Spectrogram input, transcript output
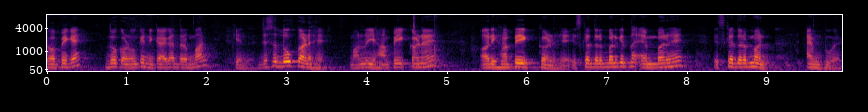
टॉपिक है, दो कणों के निकाय का द्रव्यमान केंद्र। जैसे दो कण है, मान लो यहाँ पे एक कण है और यहाँ पे एक कण है। इसका द्रव्यमान कितना? m1 है। इसका द्रव्यमान m2 है।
